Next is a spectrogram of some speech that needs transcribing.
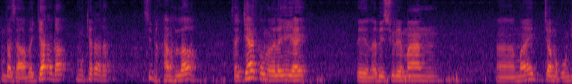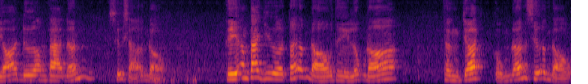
Ông ta sợ ông ta chết ở đó muốn chết ở đó. Subhanallah sẽ chết con người là như vậy. Thì Nabi Suleiman à, mới cho một con gió đưa ông ta đến xứ sở Ấn Độ. Thì ông ta vừa tới Ấn Độ thì lúc đó thần chết cũng đến xứ Ấn Độ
